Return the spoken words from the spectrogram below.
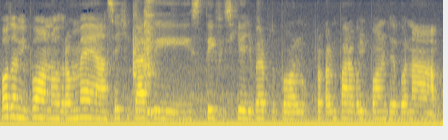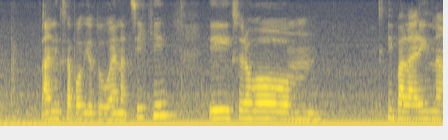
Όταν λοιπόν ο δρομέας έχει κάτι στήφη ισχύει εκεί πέρα που του προκαλούν πάρα πολύ πόνο και δεν μπορεί να ανοίξει τα πόδια του ένα τσίκι ή ξέρω εγώ η μπαλαρίνα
